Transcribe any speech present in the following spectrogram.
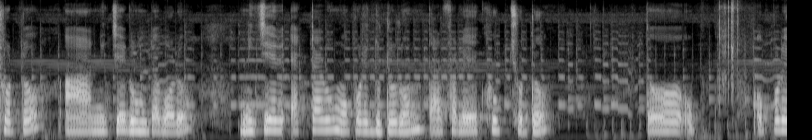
ছোট আর নিচের রুমটা বড়। নিচের একটা রুম ওপরে দুটো রুম তার ফলে খুব ছোট। তো ওপরে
